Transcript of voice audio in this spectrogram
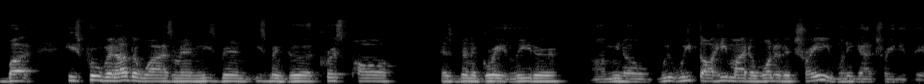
But he's proven otherwise, man. He's been he's been good. Chris Paul has been a great leader. Um, you know, we, we thought he might have wanted a trade when he got traded there.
